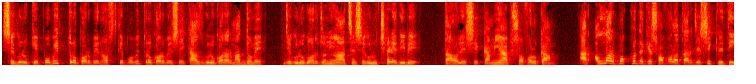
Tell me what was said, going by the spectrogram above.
সেগুলোকে পবিত্র করবে, নফসকে পবিত্র করবে সেই কাজগুলো করার মাধ্যমে যেগুলো বর্জনীয় আছে সেগুলো ছেড়ে দিবে, তাহলে সে কামিয়াব, সফল কাম। আর আল্লাহর পক্ষ থেকে সফলতার যে স্বীকৃতি,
